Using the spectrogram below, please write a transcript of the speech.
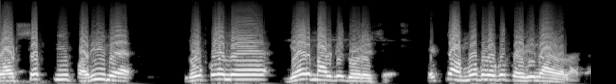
વોટ્સએપથી ફરીને લોકોને ગેરમાર્ગે દોરે છે. એટલે અમુક લોકો પહેરીને આવેલા હતા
